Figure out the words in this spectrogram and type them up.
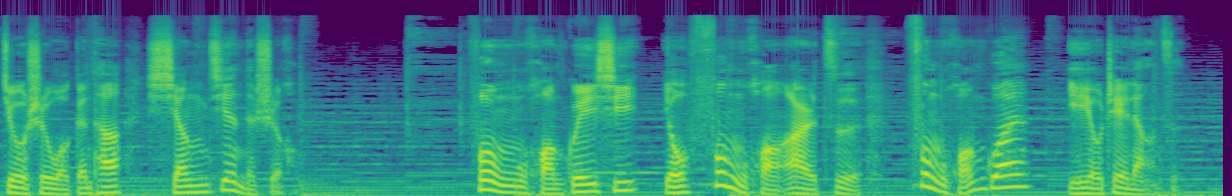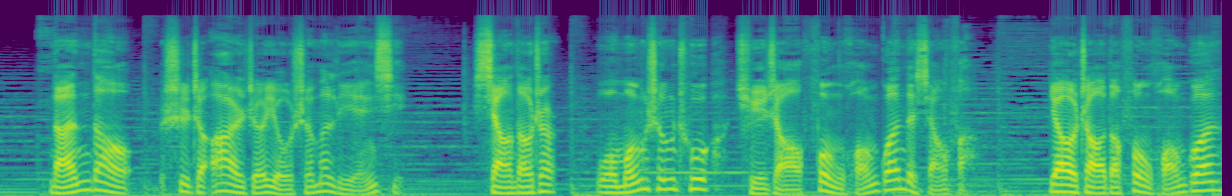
就是我跟他相见的时候。”凤凰归西有“凤凰”二字，凤凰关也有这两字，难道是这二者有什么联系？想到这儿，我萌生出去找凤凰关的想法。要找到凤凰关，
